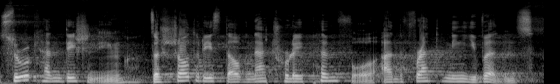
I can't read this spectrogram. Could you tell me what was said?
through conditioning, the short list of naturally painful and frightening events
